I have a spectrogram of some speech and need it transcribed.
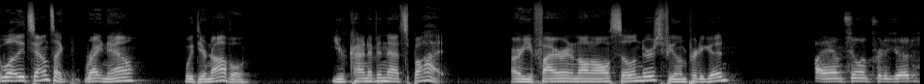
well, it sounds like right now with your novel, you're kind of in that spot. Are you firing on all cylinders? Feeling pretty good? I am feeling pretty good.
